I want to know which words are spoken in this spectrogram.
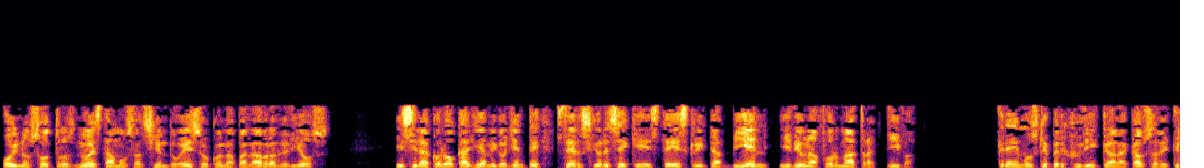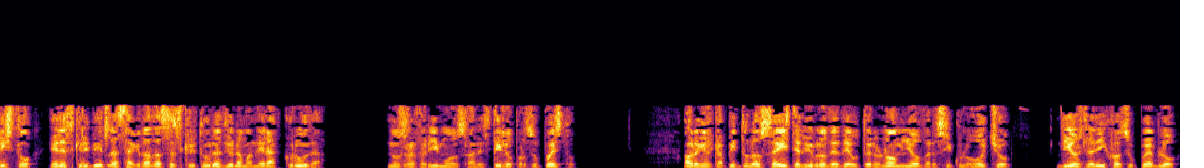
hoy nosotros no estamos haciendo eso con la palabra de Dios. Y si la coloca allí, amigo oyente, cerciórese que esté escrita bien y de una forma atractiva. Creemos que perjudica a la causa de Cristo el escribir las sagradas escrituras de una manera cruda. Nos referimos al estilo, por supuesto. Ahora, en el capítulo seis del libro de Deuteronomio, versículo ocho, Dios le dijo a su pueblo,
